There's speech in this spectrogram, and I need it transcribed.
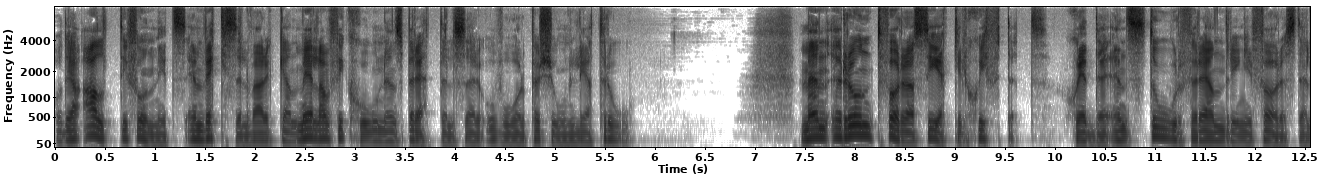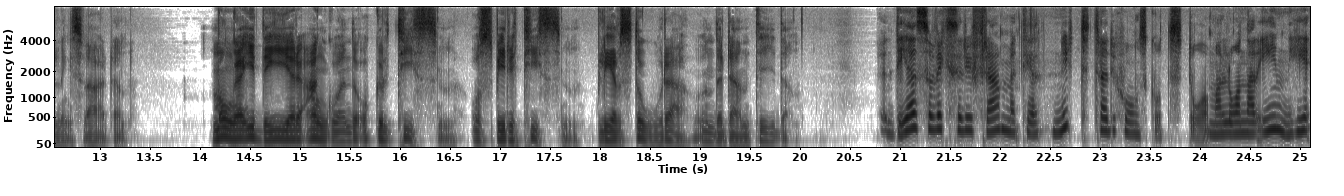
Och det har alltid funnits en växelverkan mellan fiktionens berättelser och vår personliga tro. Men runt förra sekelskiftet skedde en stor förändring i föreställningsvärlden. Många idéer angående okultism och spiritism blev stora under den tiden. Dels så växer det fram ett helt nytt traditionsgods då. Man lånar in,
